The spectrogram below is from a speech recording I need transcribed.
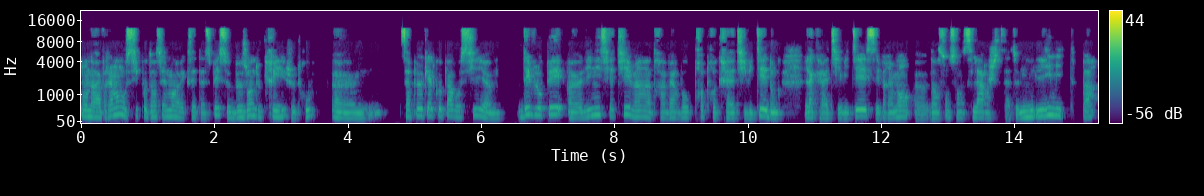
on a vraiment aussi potentiellement avec cet aspect ce besoin de créer, je trouve. ça peut quelque part aussi développer euh, l'initiative hein, à travers vos propres créativités. Donc la créativité, c'est vraiment euh, dans son sens large, ça ne se limite pas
